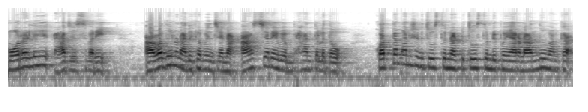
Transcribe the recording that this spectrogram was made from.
మురళి రాజేశ్వరి అవధులను అధిగమించిన ఆశ్చర్య విభ్రాంతులతో కొత్త మనిషిని చూస్తున్నట్టు చూస్తుండిపోయారు నందు వంక.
